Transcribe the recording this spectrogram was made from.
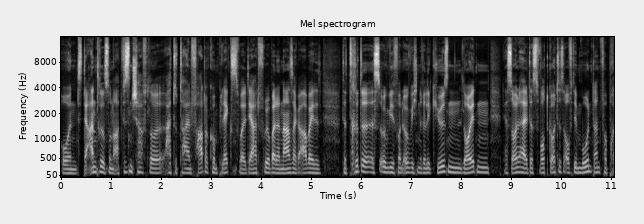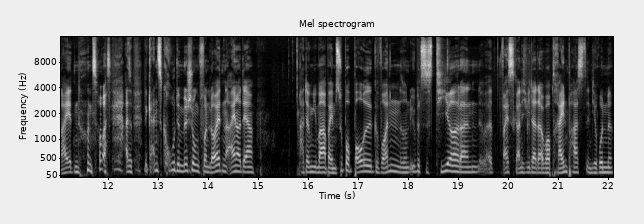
Und der andere ist so eine Art Wissenschaftler, hat totalen Vaterkomplex, weil der hat früher bei der NASA gearbeitet. Der dritte ist irgendwie von irgendwelchen religiösen Leuten, der soll halt das Wort Gottes auf dem Mond dann verbreiten und sowas. Also eine ganz krude Mischung von Leuten. Einer, der hat irgendwie mal beim Super Bowl gewonnen, so ein übelstes Tier, dann äh, weiß gar nicht, wie der da überhaupt reinpasst in die Runde.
